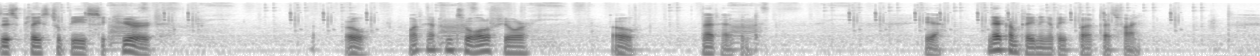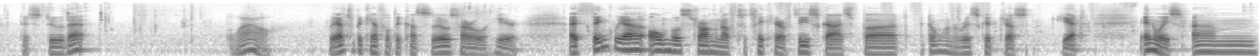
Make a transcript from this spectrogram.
this place to be secured. Oh, what happened to all of your... Oh, that happened. Yeah, they're complaining a bit, but that's fine. Let's do that. Wow. We have to be careful because those are over here. I think we are almost strong enough to take care of these guys, but I don't want to risk it just yet. Anyways, um,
